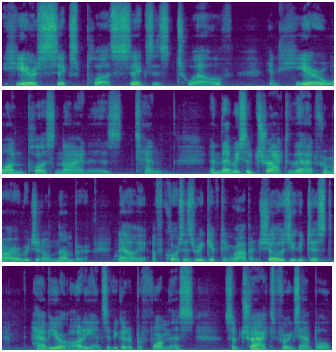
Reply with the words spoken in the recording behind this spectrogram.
Here 6 plus 6 is 12. And here 1 plus 9 is 10. And then we subtract that from our original number. Now, of course, as regifting Robin shows, you could just have your audience, if you're going to perform this, subtract, for example,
